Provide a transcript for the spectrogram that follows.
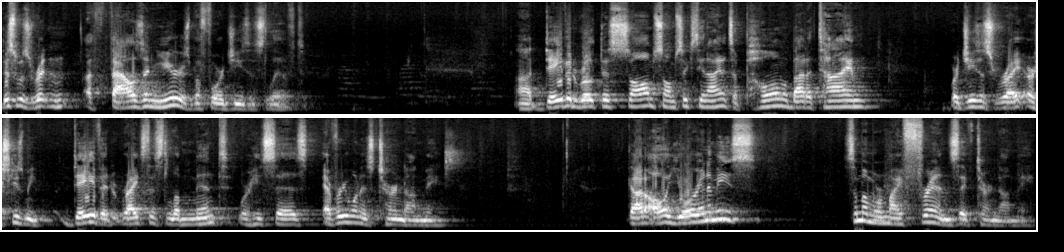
This was written a thousand years before Jesus lived. Uh, David wrote this psalm, Psalm 69. It's a poem about a time where Jesus write, or excuse me, David writes this lament where he says, "Everyone has turned on me." God, all your enemies, some of them were my friends, they've turned on me.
